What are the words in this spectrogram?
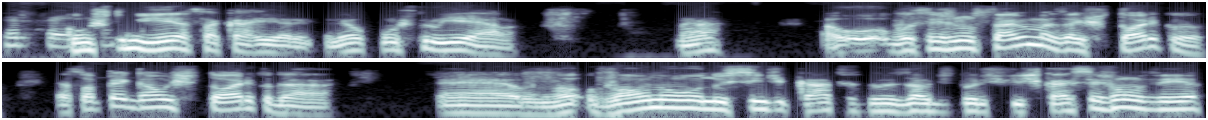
Perfeito. Construir essa carreira, entendeu? Construir ela, né? Vocês não sabem, mas é histórico. É só pegar o histórico da. É, vão no, nos sindicatos dos auditores fiscais, vocês vão ver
